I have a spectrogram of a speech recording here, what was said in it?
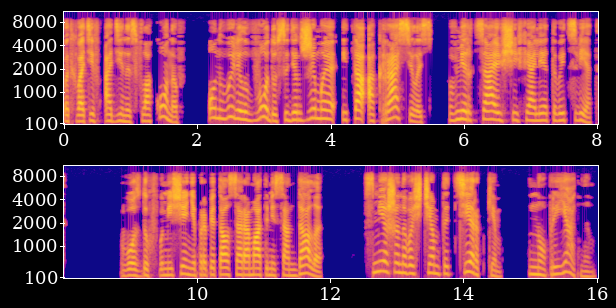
Подхватив один из флаконов, он вылил в воду содержимое, и та окрасилась в мерцающий фиолетовый цвет. Воздух в помещении пропитался ароматами сандала, смешанного с чем-то терпким, но приятным.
